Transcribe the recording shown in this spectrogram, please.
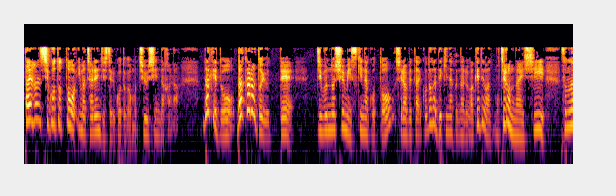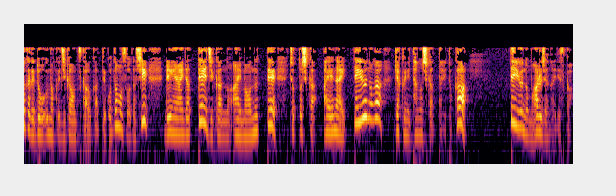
大半仕事と今チャレンジしてることがもう中心だから。だけど、だからといって、自分の趣味好きなこと調べたいことができなくなるわけではもちろんないし、その中でどううまく時間を使うかっていうこともそうだし、恋愛だって時間の合間を縫ってちょっとしか会えないっていうのが逆に楽しかったりとか、っていうのもあるじゃないですか。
